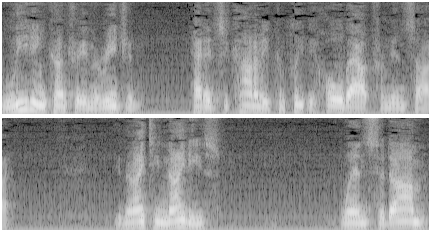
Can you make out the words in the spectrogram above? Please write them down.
leading country in the region had its economy completely holed out from inside. In the 1990s, when Saddam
